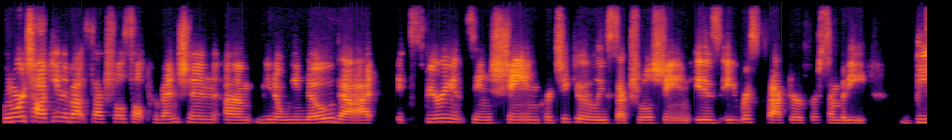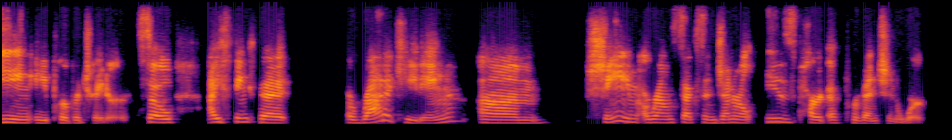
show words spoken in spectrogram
When we're talking about sexual assault prevention, um, you know, we know that experiencing shame, particularly sexual shame, is a risk factor for somebody being a perpetrator. So I think that eradicating um, shame around sex in general is part of prevention work.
